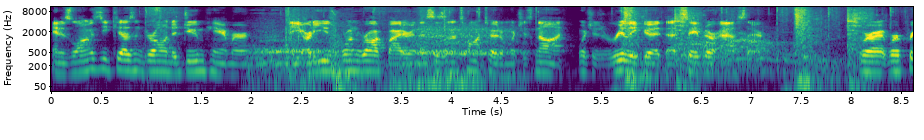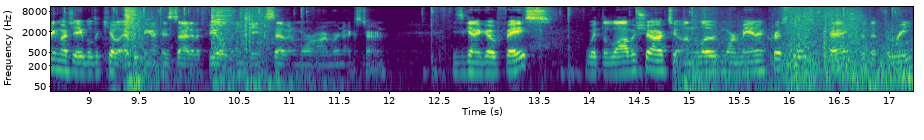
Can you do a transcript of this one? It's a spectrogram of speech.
and as long as he doesn't draw into Doomhammer, and he already used one Rockbiter, and this isn't a Taunt Totem, which is not, which is really good. That saved our ass there. We're, we're pretty much able to kill everything on his side of the field and gain 7 more armor next turn. He's going to go face with the Lava Shock to unload more mana crystals, okay, for the 3.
